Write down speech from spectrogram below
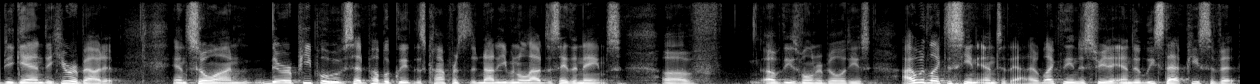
began to hear about it and so on. There are people who've said publicly at this conference they're not even allowed to say the names of, of these vulnerabilities. I would like to see an end to that. I would like the industry to end at least that piece of it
